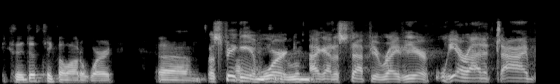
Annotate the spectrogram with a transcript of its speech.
because it does take a lot of work. Um, well, speaking of work, I got to stop you right here. We are out of time.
